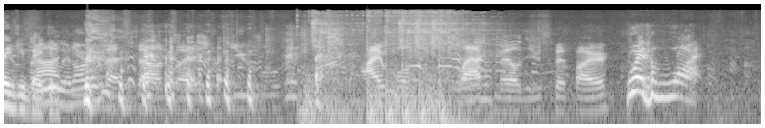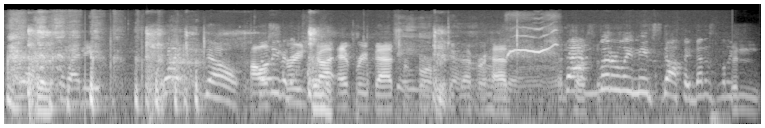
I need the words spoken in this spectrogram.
Thank you, Bacon. and already. that sound bite. You. I will blackmail you, Spitfire. With what? What, Sweaty? No. I'll don't even. screenshot every bad performance you've ever had. That post it. literally means nothing. That is literally. been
